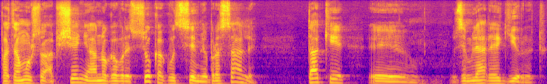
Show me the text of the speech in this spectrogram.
Потому что общение, оно говорит, все, как вот семя бросали, так и э, земля реагирует.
